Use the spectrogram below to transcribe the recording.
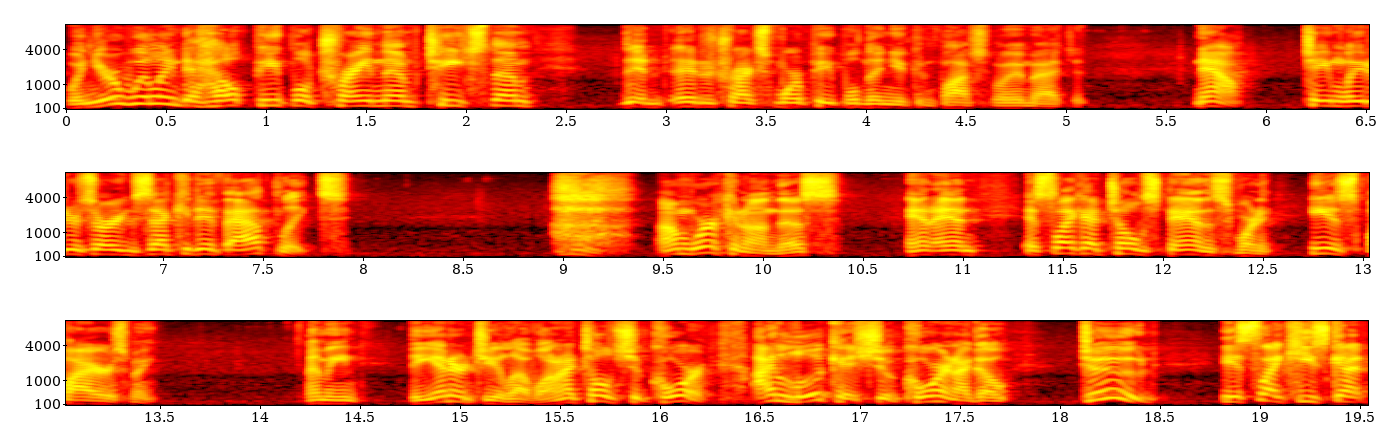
When you're willing to help people, train them, teach them, it, it attracts more people than you can possibly imagine. Now, team leaders are executive athletes. I'm working on this. And, and it's like I told Stan this morning, he inspires me. I mean, the energy level. And I told Shakur, I look at Shakur and I go, dude, it's like he's got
